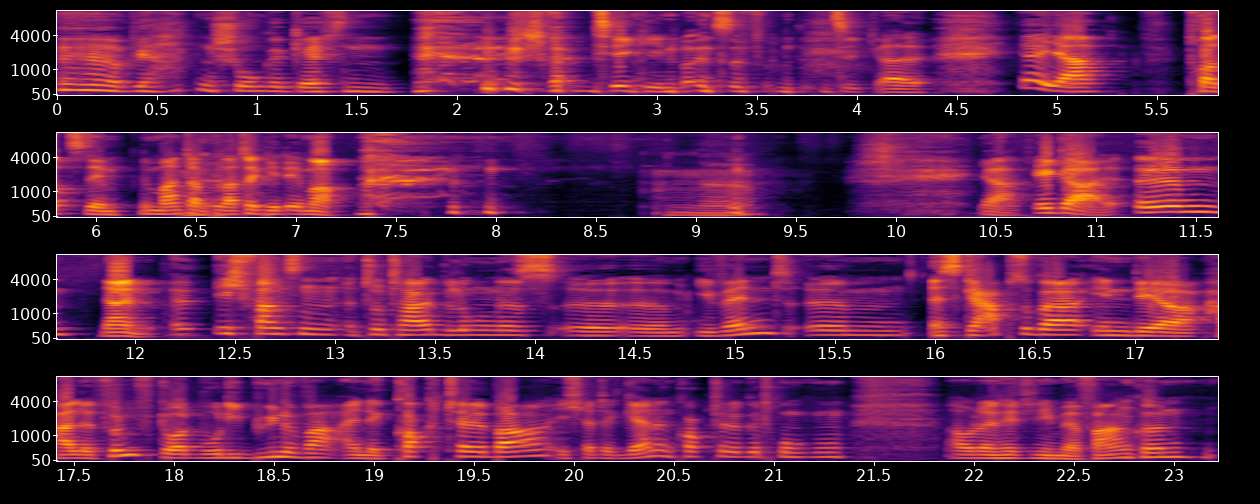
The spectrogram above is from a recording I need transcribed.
Wir hatten schon gegessen, schreibt TG 1975 gerade. Ja, ja, trotzdem, eine Mantaplatte geht immer. Ne? Ja, egal. Ähm, nein, äh, ich fand's ein total gelungenes äh, ähm, Event. Ähm, es gab sogar in der Halle 5, dort wo die Bühne war, eine Cocktailbar. Ich hätte gerne einen Cocktail getrunken, aber dann hätte ich nicht mehr fahren können.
